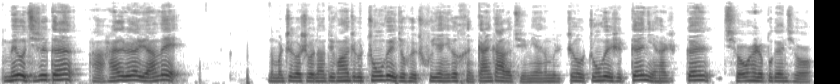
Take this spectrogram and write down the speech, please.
没有及时跟啊，还是留在原位。那么这个时候呢，对方这个中卫就会出现一个很尴尬的局面。那么这个中卫是跟你还是跟球还是不跟球？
